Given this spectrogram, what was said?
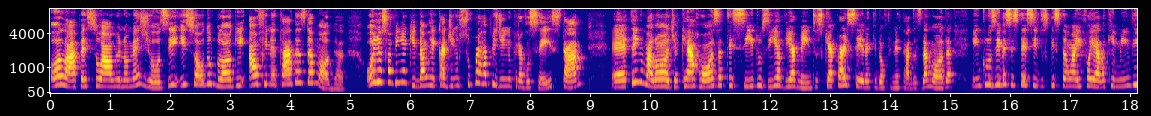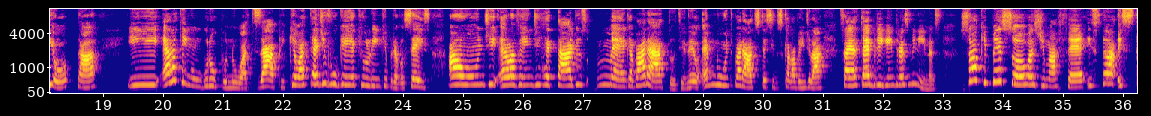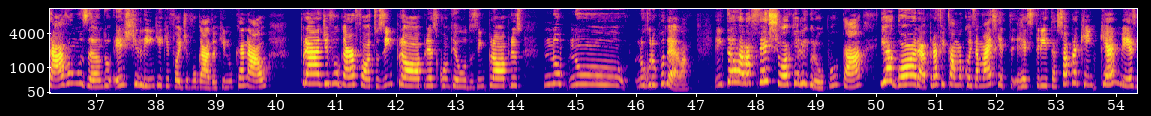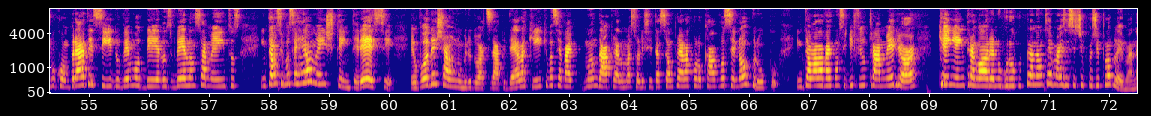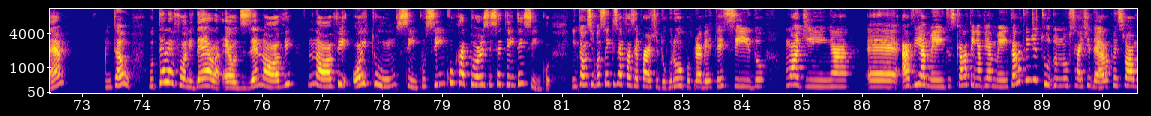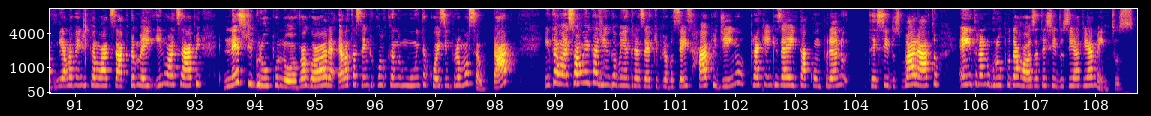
Olá, pessoal. Meu nome é Josi e sou do blog Alfinetadas da Moda. Hoje eu só vim aqui dar um recadinho super rapidinho para vocês, tá? É, tem uma loja que é a Rosa Tecidos e Aviamentos, que é parceira aqui do Alfinetadas da Moda. Inclusive, esses tecidos que estão aí foi ela que me enviou, tá? E ela tem um grupo no WhatsApp que eu até divulguei aqui o link para vocês, aonde ela vende retalhos mega barato, entendeu? É muito barato os tecidos que ela vende lá, sai até briga entre as meninas. Só que pessoas de má fé está, estavam usando este link que foi divulgado aqui no canal para divulgar fotos impróprias, conteúdos impróprios no, no, no grupo dela. Então, ela fechou aquele grupo, tá? E agora, para ficar uma coisa mais restrita, só para quem quer mesmo comprar tecido, ver modelos, ver lançamentos. Então, se você realmente tem interesse, eu vou deixar o número do WhatsApp dela aqui, que você vai mandar para ela uma solicitação para ela colocar você no grupo. Então, ela vai conseguir filtrar melhor quem entra agora no grupo para não ter mais esse tipo de problema, né? Então, o telefone dela é o 19 981551475. Então, se você quiser fazer parte do grupo para ver tecido, modinha, é, aviamentos, que ela tem aviamentos, ela tem de tudo no site dela, pessoal, e ela vende pelo WhatsApp também. E no WhatsApp, neste grupo novo agora, ela tá sempre colocando muita coisa em promoção, tá? Então, é só um recadinho que eu venho trazer aqui para vocês, rapidinho, para quem quiser estar tá comprando tecidos barato, entra no grupo da Rosa Tecidos e Aviamentos.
